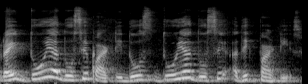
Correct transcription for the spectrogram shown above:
राइट दो या दो से पार्टी, दो दो या दो से अधिक पार्टीज़,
